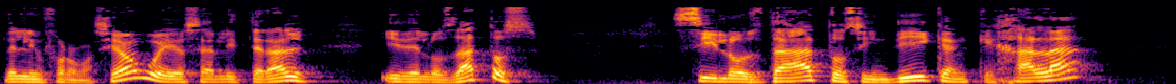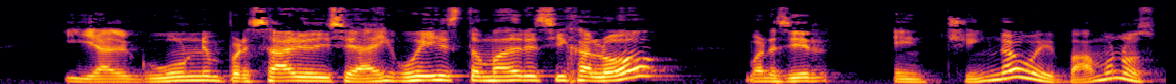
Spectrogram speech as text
de la información, güey, o sea, literal, y de los datos. Si los datos indican que jala y algún empresario dice, ay, güey, esta madre sí jaló, van a decir, en chinga, güey, vámonos.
